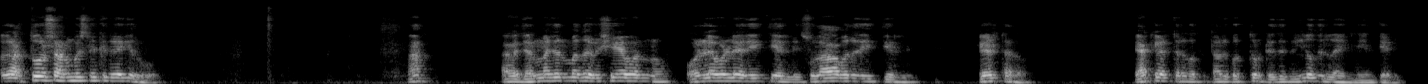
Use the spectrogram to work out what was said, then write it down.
ಆದ್ರೆ ಹತ್ತು ವರ್ಷ ಅನುಭವಿಸ್ಲಿಕ್ಕೆ ಹೇಗಿರ್ಬೋದು ಹ? ಆಗ ಜನ್ಮ ಜನ್ಮದ ವಿಷಯವನ್ನು ಒಳ್ಳೆ ಒಳ್ಳೆ ರೀತಿಯಲ್ಲಿ, ಸುಲಭದ ರೀತಿಯಲ್ಲಿ ಹೇಳ್ತಾರೋ. ಯಾಕೆ ಹೇಳ್ತಾರೆ ಗೊತ್ತುಂಟು ಅವ್ರಿಗೆ ಗೊತ್ತುಂಟು, ಇದು ನಿಲ್ಲುವುದಿಲ್ಲ ಇಲ್ಲಿ ಅಂತೇಳಿ.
